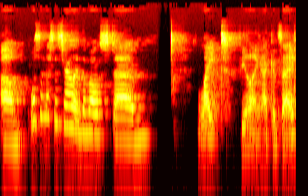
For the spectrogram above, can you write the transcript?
um, wasn't necessarily the most um, light feeling, I could say.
